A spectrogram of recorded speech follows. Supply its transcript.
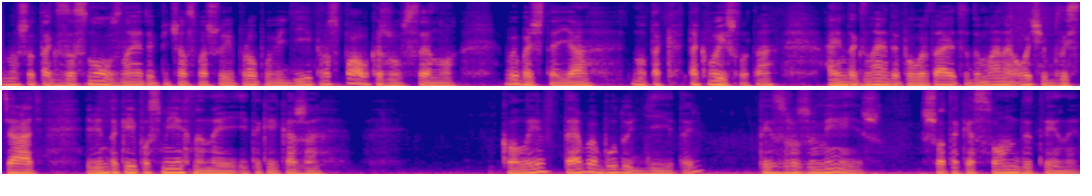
ну, що так заснув, знаєте, під час вашої проповіді і проспав, кажу, все, ну, вибачте, я, ну, так, так вийшло, та? А він так, знаєте, повертається до мене, очі блистять, і він такий посміхнений, і такий каже. Коли в тебе будуть діти, ти зрозумієш, що таке сон дитини,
